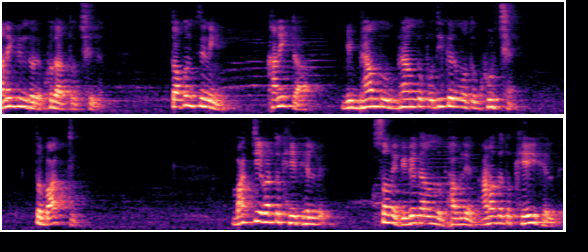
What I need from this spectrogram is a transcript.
অনেক দিন ধরে ক্ষুধার্ত ছিলেন। তখন তিনি খানিকটা বিভ্রান্ত, উদ্ভ্রান্ত পথিকের মতো ঘুরছেন। তো বাঘটি বাঘটি এবার তো খেয়ে ফেলবে। স্বামী বিবেকানন্দ ভাবলেন, আমাকে তো খেয়েই ফেলবে,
